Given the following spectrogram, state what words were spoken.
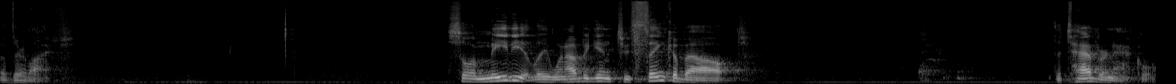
of their life. So immediately, when I begin to think about the tabernacle,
